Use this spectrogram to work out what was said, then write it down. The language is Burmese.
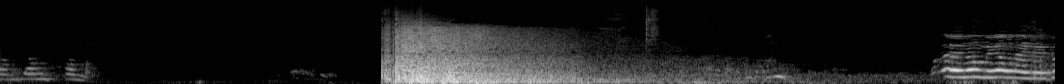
Eh, nomeo nenek.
